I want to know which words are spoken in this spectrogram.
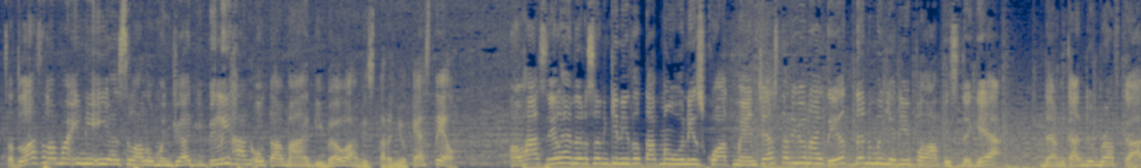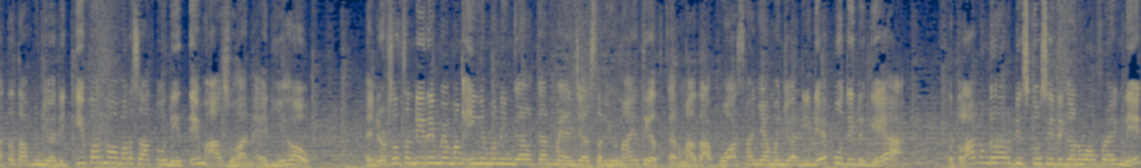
setelah selama ini ia selalu menjadi pilihan utama di bawah Mr. Newcastle. Alhasil Henderson kini tetap menghuni skuad Manchester United dan menjadi pelapis De Gea. Sedangkan Dubravka tetap menjadi kiper nomor satu di tim asuhan Eddie Howe. Henderson sendiri memang ingin meninggalkan Manchester United karena tak puas hanya menjadi deputi De Gea. Setelah menggelar diskusi dengan Wolf Rangnick,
